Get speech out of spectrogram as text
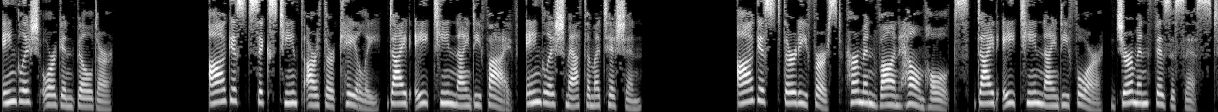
English organ builder. August 16 – Arthur Cayley died 1895, English mathematician August 31 Hermann von Helmholtz died 1894, German physicist.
